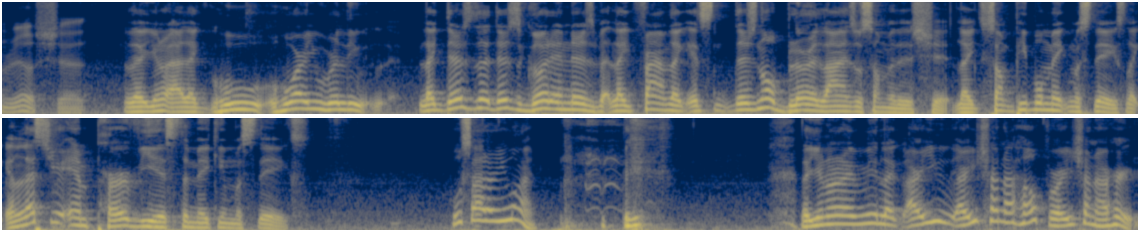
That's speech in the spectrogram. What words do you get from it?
real shit. Like, you know, I, like who who are you really? Like, there's the there's good and there's like fam. Like, it's there's no blurry lines with some of this shit. Like, some people make mistakes. Like, unless you're impervious to making mistakes, whose side are you on? Like you know what I mean? Like are you are you trying to help or are you trying to hurt?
